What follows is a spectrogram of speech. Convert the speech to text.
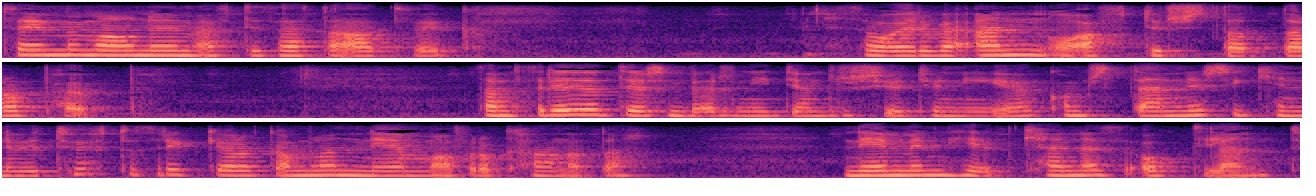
Tveimur mánuðum eftir þetta atvik þá erum við enn og aftur staddar á pub. Þann 3. desember 1979 komst Dennis í kynni við 23 ára gamla nema frá Kanada. Nemin hétt Kenneth Oakland.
